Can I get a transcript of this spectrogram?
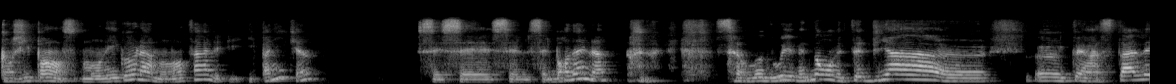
quand j'y pense, mon ego, là, mon mental, il, il panique. Hein c'est le bordel. Hein c'est en mode, oui, mais non, mais t'es bien, euh, euh, t'es installé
